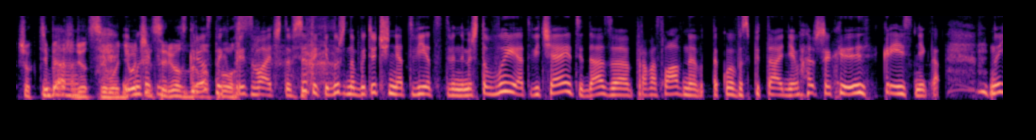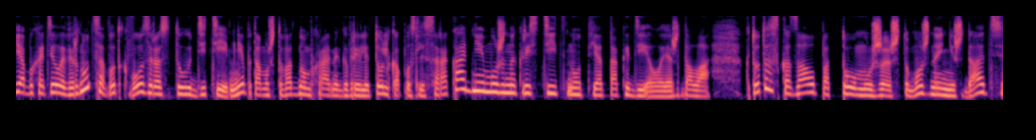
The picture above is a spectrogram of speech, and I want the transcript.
что к тебя да. ждет сегодня и очень серьезный крестных вопрос. призвать, что все-таки нужно быть очень ответственными, что вы отвечаете да, за православное вот такое воспитание ваших э, крестников. Но я бы хотела вернуться вот к возрасту детей. Мне потому что в одном храме говорили, только после 40 дней можно крестить. Ну вот я так и делала, я ждала. Кто-то сказал потом уже, что можно и не ждать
